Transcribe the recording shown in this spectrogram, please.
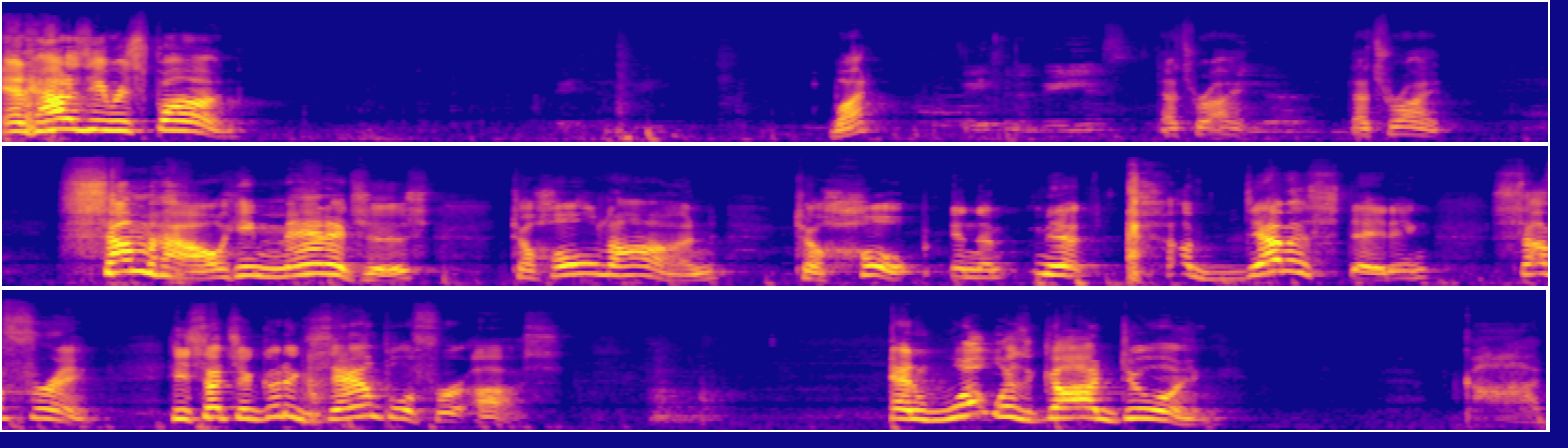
And how does he respond? What? Faith and obedience. That's right. That's right. Somehow he manages to hold on to hope in the midst of devastating suffering. He's such a good example for us. And what was God doing? God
